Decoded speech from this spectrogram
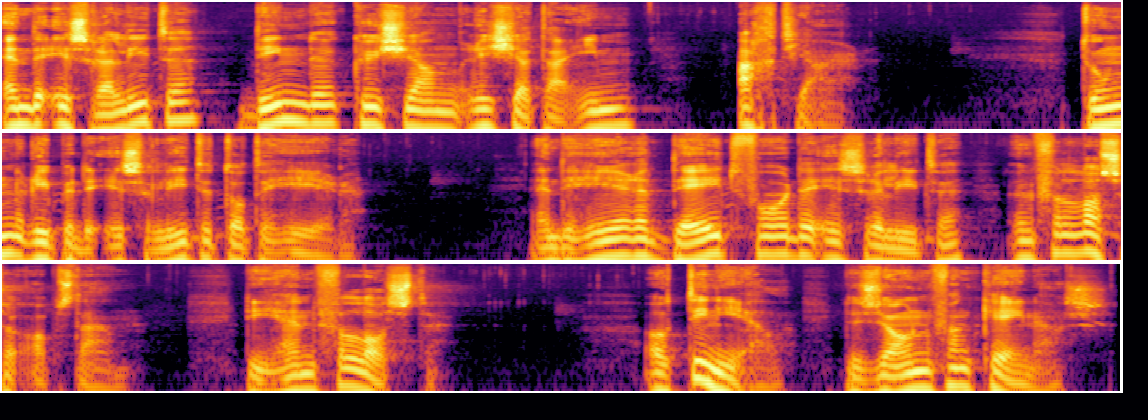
En de Israëlieten dienden Kushan Rishataim acht jaar. Toen riepen de Israëlieten tot de Heere. En de Heere deed voor de Israëlieten een verlosser opstaan, die hen verloste. Otiniel, de zoon van Kenas,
